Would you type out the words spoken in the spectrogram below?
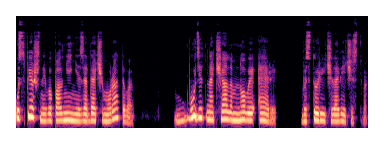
Успешное выполнение задачи Муратова будет началом новой эры в истории человечества,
